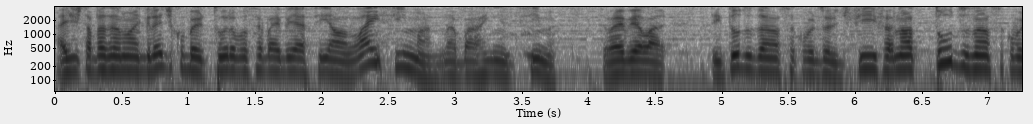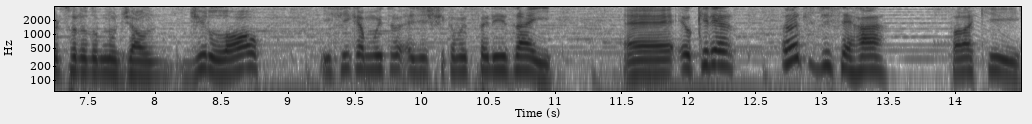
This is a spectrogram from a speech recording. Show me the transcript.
A gente tá fazendo uma grande cobertura, você vai ver assim, ó, lá em cima, na barrinha de cima, você vai ver lá, tem tudo da nossa cobertura de FIFA, tudo da nossa cobertura do Mundial de LoL, e fica muito, a gente fica muito feliz aí. É, eu queria, antes de encerrar, falar que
